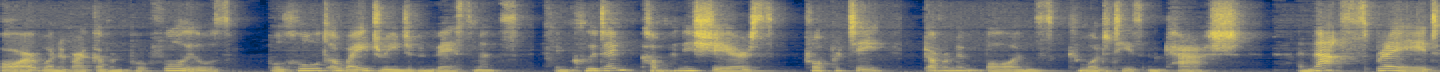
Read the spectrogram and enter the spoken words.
or one of our governed portfolios will hold a wide range of investments, including company shares, property, government bonds, commodities, and cash. And that spread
